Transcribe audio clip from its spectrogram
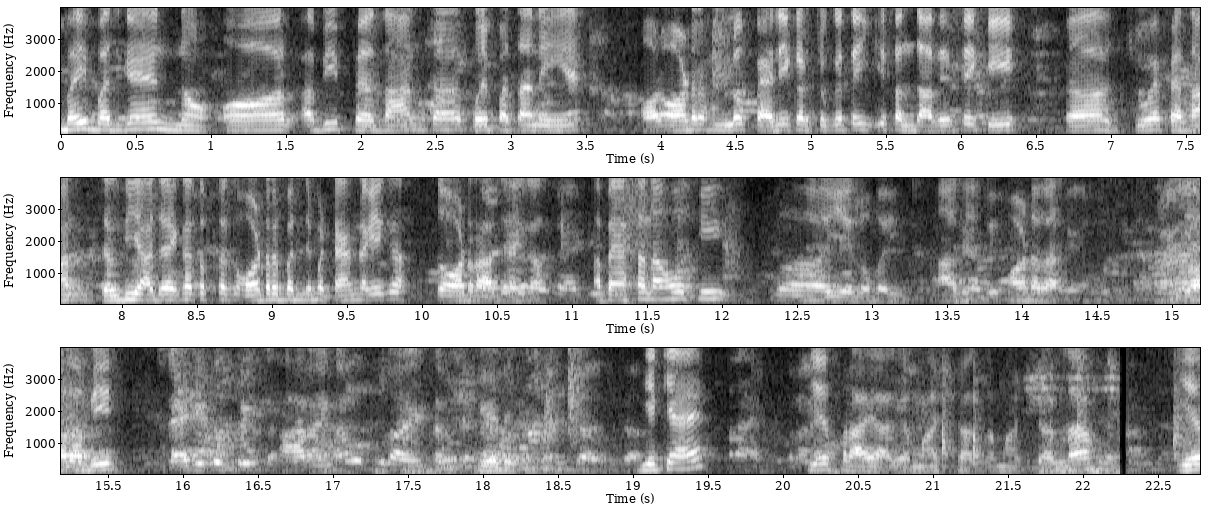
भाई, बज गए हैं नौ और अभी फैज़ान का कोई पता नहीं है और ऑर्डर हम लोग पहले कर चुके थे इस अंदाजे से कि जो है फैज़ान जल्दी आ जाएगा, तब तक ऑर्डर बनने में टाइम लगेगा तो ऑर्डर आ जाएगा। अब ऐसा ना हो कि ये लो भाई, आ गया अभी ऑर्डर आ गया। और अभी रेडी टू फिट आ रहा है ना वो पूरा आइटम ये देखो। ये क्या है? ये फ्राई आ गया माशाल्लाह माशाल्लाह। ये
